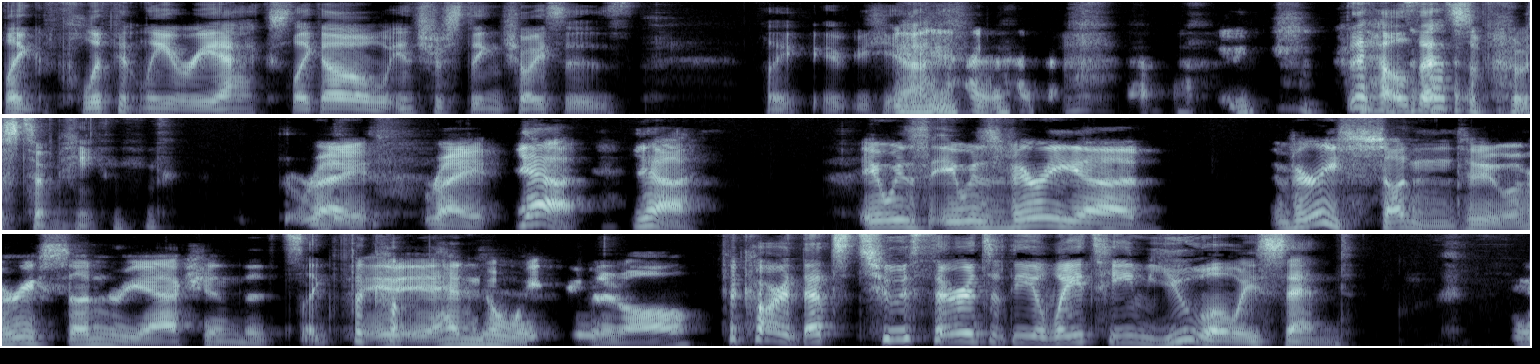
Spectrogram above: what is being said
like flippantly reacts, like, "Oh, interesting choices." Like, yeah, the hell's that supposed to mean? right, right. Yeah, yeah. It was. It was very. uh very sudden too, a very sudden reaction that It's like it, Picard. it had no weight to it at all. Picard, that's two thirds of the away team you always send.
